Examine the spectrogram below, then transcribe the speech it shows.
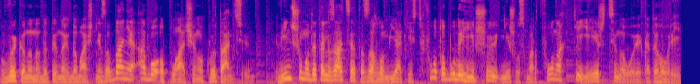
виконане дитиною домашнє завдання або оплачену квитанцію. В іншому деталізація та загалом якість фото буде гіршою, ніж у смартфонах тієї ж цінової категорії.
